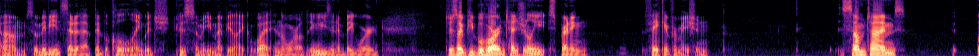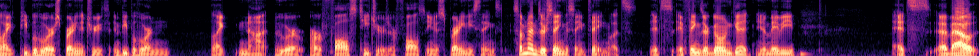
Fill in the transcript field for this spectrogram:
Um, so maybe instead of that biblical language, because some of you might be like, what in the world? You're using a big word. Just like people who are intentionally spreading fake information. Sometimes like people who are spreading the truth and people who are like not who are, are false teachers or false you know spreading these things sometimes they're saying the same thing let's it's if things are going good you know maybe it's about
